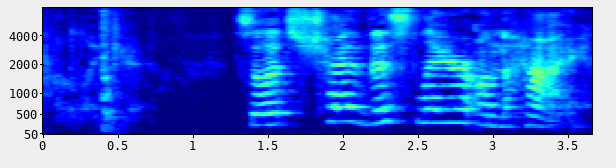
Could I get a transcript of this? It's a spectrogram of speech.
I like it. So let's try this layer on the high.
